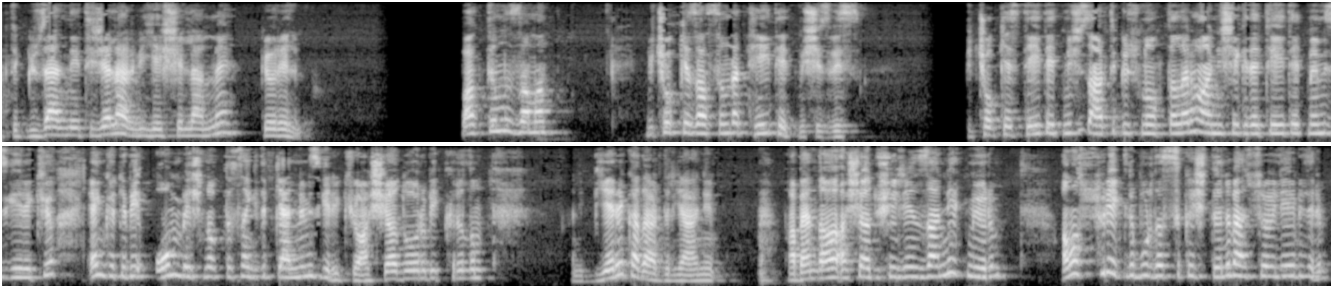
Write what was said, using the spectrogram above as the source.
artık güzel neticeler bir yeşillenme görelim. Baktığımız zaman birçok kez aslında teyit etmişiz biz. Birçok kez teyit etmişiz. Artık üst noktalara aynı şekilde teyit etmemiz gerekiyor. En kötü bir 15 noktasına gidip gelmemiz gerekiyor. Aşağı doğru bir kırılım hani bir yere kadardır yani Ha ben daha aşağı düşeceğini zannetmiyorum. Ama sürekli burada sıkıştığını ben söyleyebilirim.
